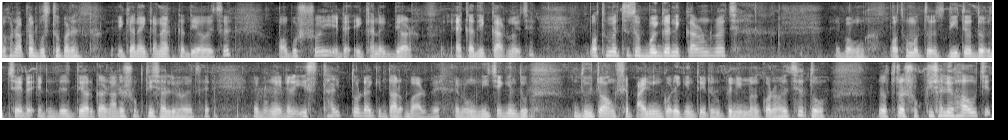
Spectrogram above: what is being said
এখন আপনারা বুঝতে পারেন, এখানে কেন একটা দেওয়া হয়েছে। অবশ্যই এটা এখানে দেওয়ার একাধিক কারণ হয়েছে প্রথমে হচ্ছে বৈজ্ঞানিক কারণ রয়েছে এবং প্রথমত দ্বিতীয়ত হচ্ছে এটা এটা দেওয়ার কারণে আরও শক্তিশালী হয়েছে এবং এটার স্থায়িত্বটা কিন্তু আরও বাড়বে এবং নিচে কিন্তু দুইটা অংশে পাইলিং করে কিন্তু এটার উপরে নির্মাণ করা হয়েছে। তো যতটা শক্তিশালী হওয়া উচিত,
